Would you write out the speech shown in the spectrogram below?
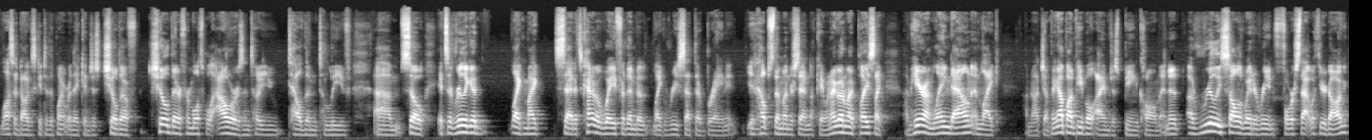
lots of dogs get to the point where they can just chill there, chill there for multiple hours until you tell them to leave. Um, so it's a really good, like Mike said, it's kind of a way for them to like reset their brain. It, it helps them understand. Okay, when I go to my place, like I'm here, I'm laying down, and like I'm not jumping up on people. I'm just being calm. And a, a really solid way to reinforce that with your dog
